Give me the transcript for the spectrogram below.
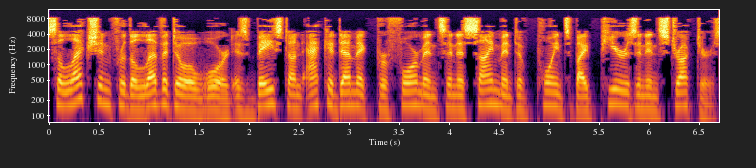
Selection for the Levitow Award is based on academic performance and assignment of points by peers and instructors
